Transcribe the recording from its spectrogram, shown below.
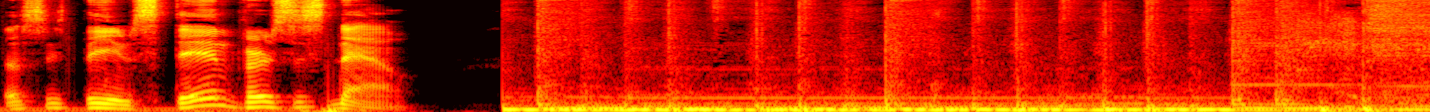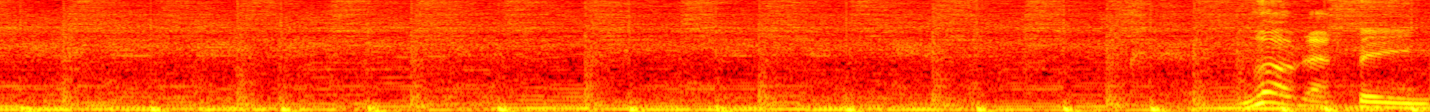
Let's see themes then versus now. Love that theme.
